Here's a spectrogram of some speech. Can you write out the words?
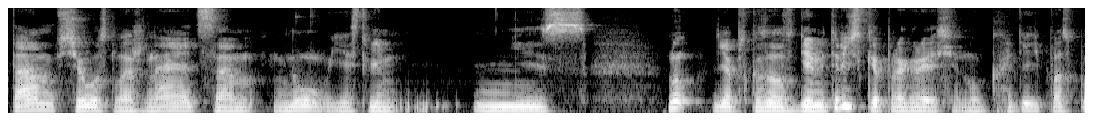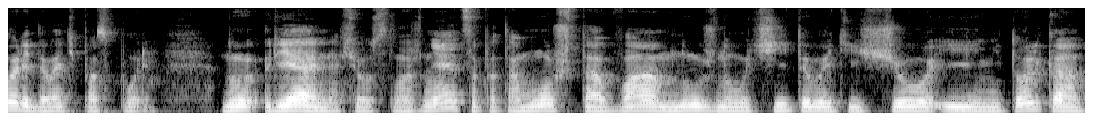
там все усложняется, ну, если не с, ну, я бы сказал, с геометрической прогрессией, ну, хотите поспорить, давайте поспорим. Но реально все усложняется, потому что вам нужно учитывать еще и не только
